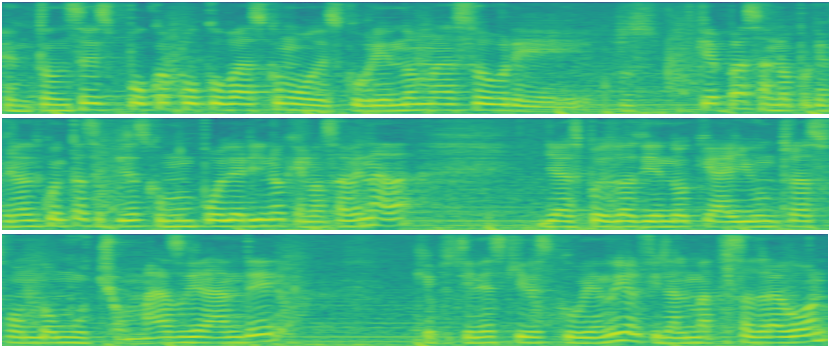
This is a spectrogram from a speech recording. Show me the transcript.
Entonces poco a poco vas como descubriendo más sobre pues, qué pasa, ¿no? Porque al final de cuentas empiezas como un polerino que no sabe nada. Ya después vas viendo que hay un trasfondo mucho más grande que pues tienes que ir descubriendo y al final matas al dragón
